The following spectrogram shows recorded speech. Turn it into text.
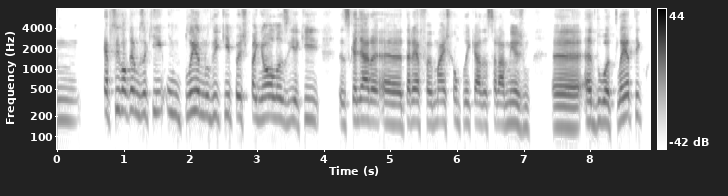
Um, é possível termos aqui um pleno de equipas espanholas e aqui, se calhar, a tarefa mais complicada será mesmo uh, a do Atlético?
